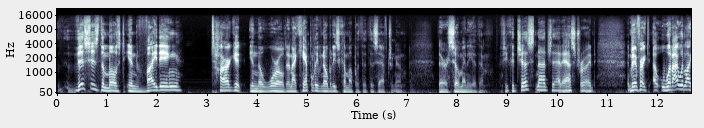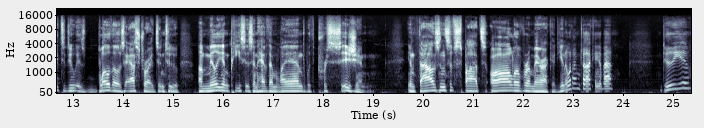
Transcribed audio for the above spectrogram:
this is the most inviting target in the world, and I can't believe nobody's come up with it this afternoon. There are so many of them. If you could just nudge that asteroid. Matter of fact, uh, what I would like to do is blow those asteroids into a million pieces and have them land with precision in thousands of spots all over America. Do you know what I'm talking about? Do you?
